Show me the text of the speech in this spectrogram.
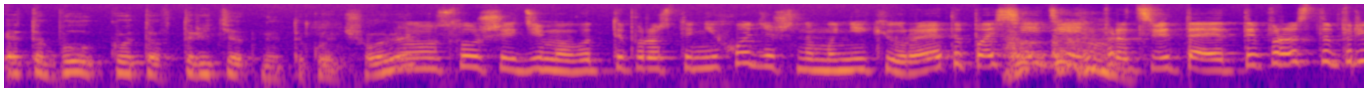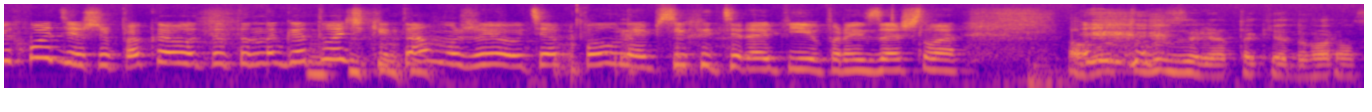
Это был какой-то авторитетный такой человек. Ну, слушай, Дима, вот ты просто не ходишь на маникюр, а это по сей день процветает. Ты просто приходишь, и пока вот это ноготочки, там уже у тебя полная психотерапия произошла. А вот вы зря, так я два раза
